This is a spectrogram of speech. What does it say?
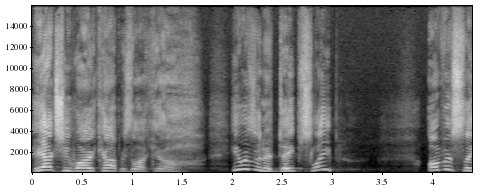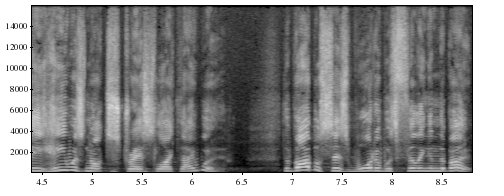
He actually woke up, he's like, Oh, he was in a deep sleep. Obviously, he was not stressed like they were. The Bible says water was filling in the boat.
